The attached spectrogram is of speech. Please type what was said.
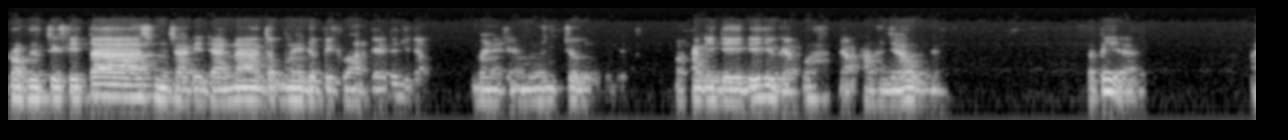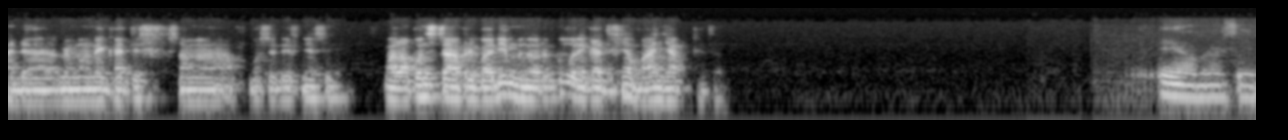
produktivitas mencari dana untuk menghidupi keluarga itu juga banyak yang muncul. Bahkan ide-ide juga wah gak kalah jauh. Tapi ya ada memang negatif sama positifnya sih. Walaupun secara pribadi menurutku negatifnya banyak gitu Iya benar sih.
